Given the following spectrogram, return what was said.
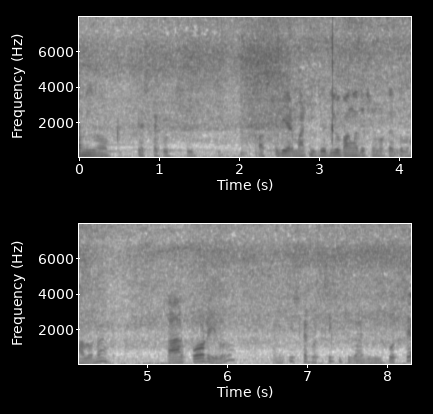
আমিও চেষ্টা করছি। অস্ট্রেলিয়ার মাটি, যদিও বাংলাদেশের মতো এত ভালো না। তারপরেও আমি চেষ্টা করছি কিছু গার্ডেনিং করতে।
